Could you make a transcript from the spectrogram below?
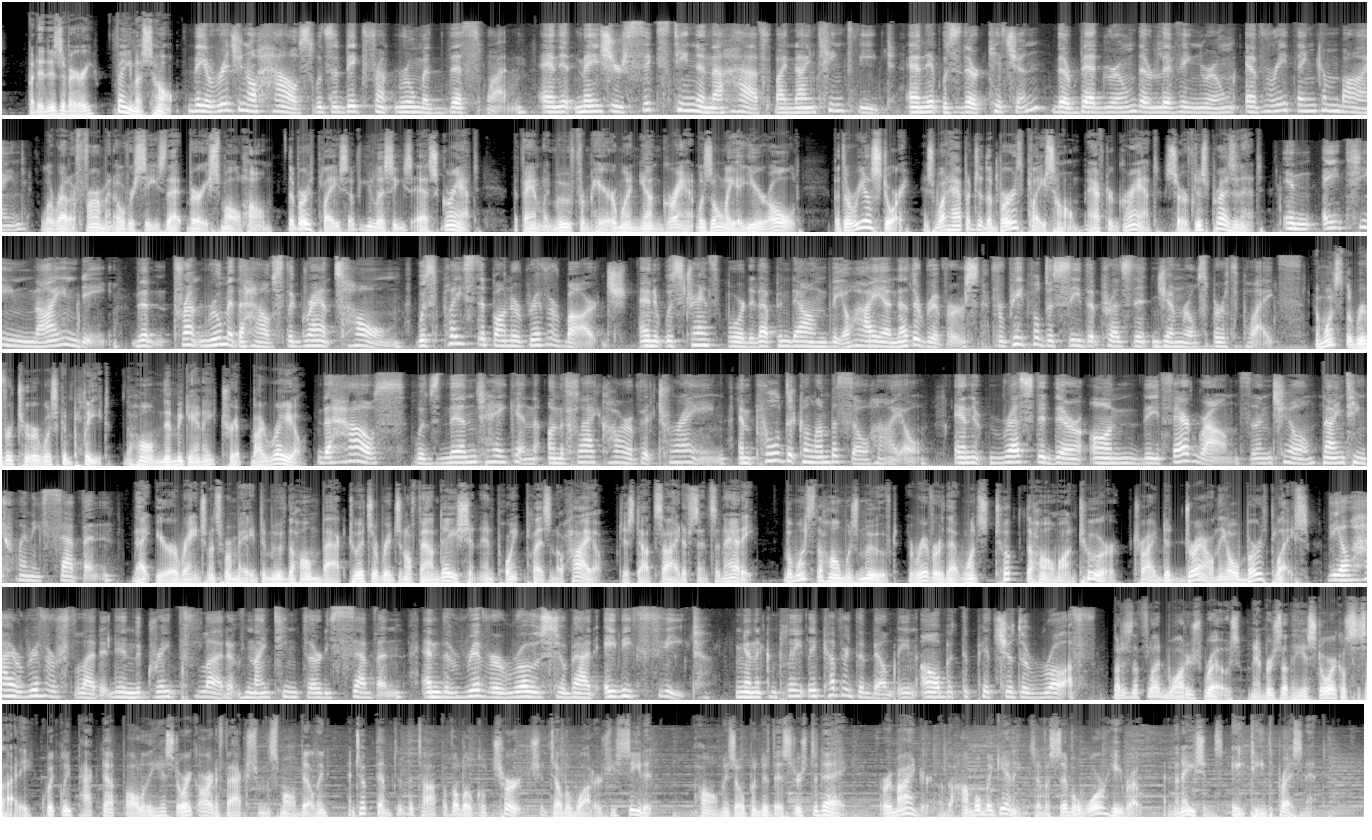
but it is a very famous home. The original house was the big front room of this one, and it measures 16 and a half by 19 feet, and it was their kitchen, their bedroom, their living room, everything combined. Loretta Furman oversees that very small home, the birthplace of Ulysses S. Grant. The family moved from here when young Grant was only a year old. But the real story is what happened to the birthplace home after Grant served as president. In 1890, the front room of the house, the Grant's home, was placed upon a river barge and it was transported up and down the Ohio and other rivers for people to see the President General's birthplace. And once the river tour was complete, the home then began a trip by rail. The house was then taken on a flat car of a train and pulled to Columbus, Ohio, and rested there on the fairgrounds until 1927. That year, arrangements were made to move the home back to its original foundation in Point Pleasant, Ohio, just outside of Cincinnati. But once the home was moved, the river that once took the home on tour tried to drown the old birthplace. The Ohio River flooded in the Great Flood of 1937, and the river rose to about 80 feet, and it completely covered the building, all but the pitch of the roof. But as the floodwaters rose, members of the Historical Society quickly packed up all of the historic artifacts from the small building and took them to the top of a local church until the waters receded. The home is open to visitors today, a reminder of the humble beginnings of a Civil War hero and the nation's 18th president.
